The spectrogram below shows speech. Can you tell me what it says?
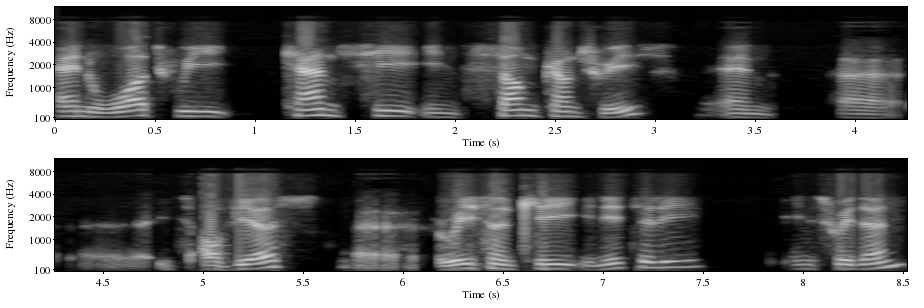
And what we can see in some countries, and uh, it's obvious, uh, recently in Italy, in Sweden,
